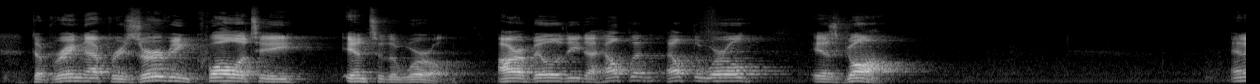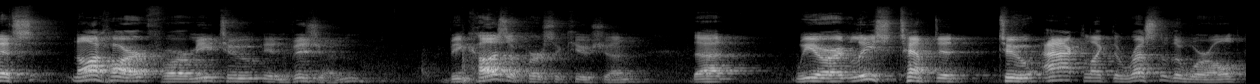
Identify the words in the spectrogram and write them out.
to bring that preserving quality into the world. Our ability to help it, help the world is gone. And it's not hard for me to envision, because of persecution, that we are at least tempted to act like the rest of the world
